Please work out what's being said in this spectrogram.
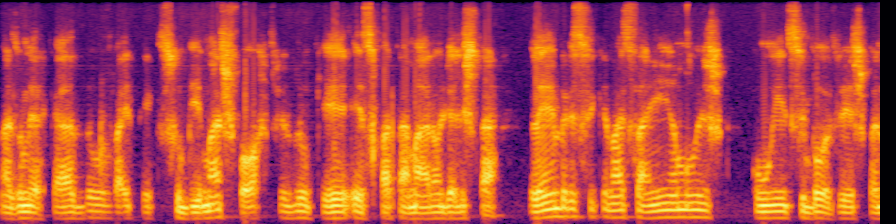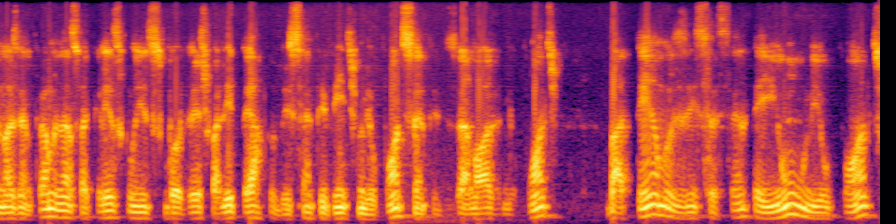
mas o mercado vai ter que subir mais forte do que esse patamar onde ele está. Lembre-se que nós saímos com o índice Bovespa, nós entramos nessa crise com o índice Bovespa ali perto dos 120 mil pontos, 119 mil pontos, batemos em 61 mil pontos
